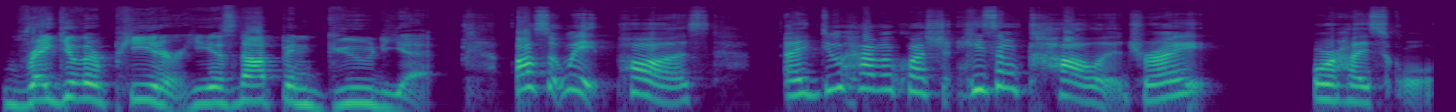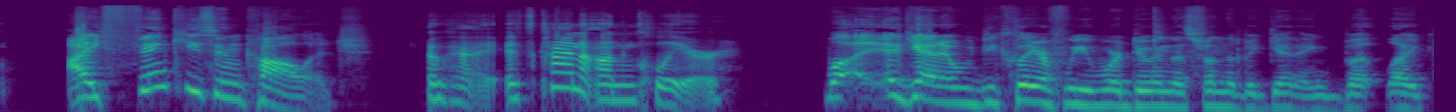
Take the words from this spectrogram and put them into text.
regular Peter. He has not been gooed yet. Also, wait, pause. I do have a question. He's in college, right, or high school? I think he's in college. Okay, it's kind of unclear. Well, again, it would be clear if we were doing this from the beginning, but like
